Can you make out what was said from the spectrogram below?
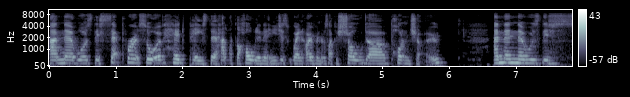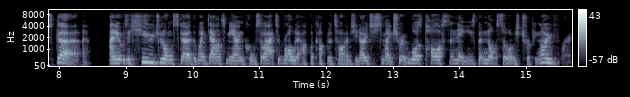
and there was this separate sort of headpiece that had like a hole in it and you just went over and it was like a shoulder poncho. And then there was this skirt and it was a huge long skirt that went down to my ankle so i had to roll it up a couple of times you know just to make sure it was past the knees but not so i was tripping over it.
